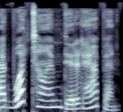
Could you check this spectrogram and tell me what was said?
At what time did it happen?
